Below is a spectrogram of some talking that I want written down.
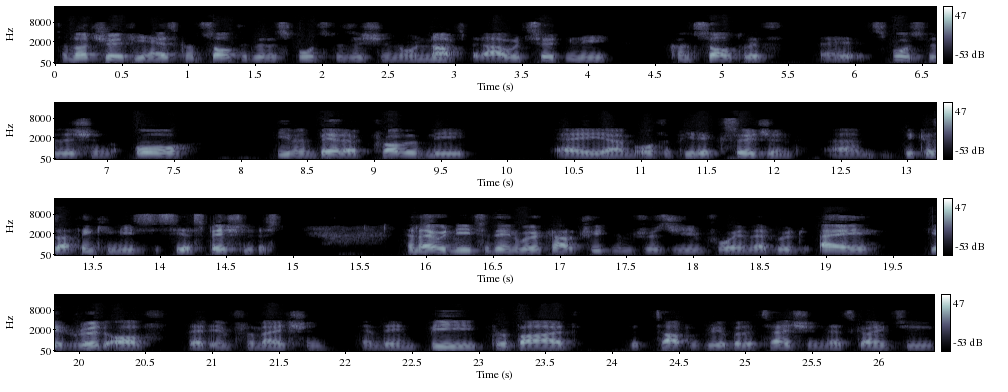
So I'm not sure if he has consulted with a sports physician or not, but I would certainly consult with a sports physician or even better, probably a um, orthopedic surgeon, um, because I think he needs to see a specialist. And they would need to then work out a treatment regime for him that would A, get rid of that inflammation and then B, provide the type of rehabilitation that's going to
